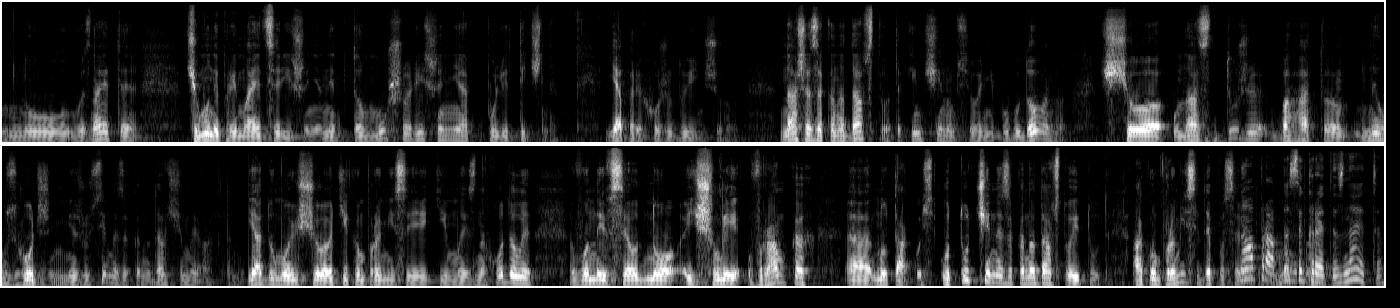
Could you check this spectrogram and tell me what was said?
Ну, ви знаєте, чому не приймається рішення? Не тому, що рішення політичне. Я переходжу до іншого. Наше законодавство таким чином сьогодні побудовано, що у нас дуже багато неузгоджень між усіма законодавчими актами. Я думаю, що ті компроміси, які ми знаходили, вони все одно йшли в рамках. е, Ну так ось, отут чинне законодавство і тут, а компроміс іде посередині. Ну а правда, секрети знаєте?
